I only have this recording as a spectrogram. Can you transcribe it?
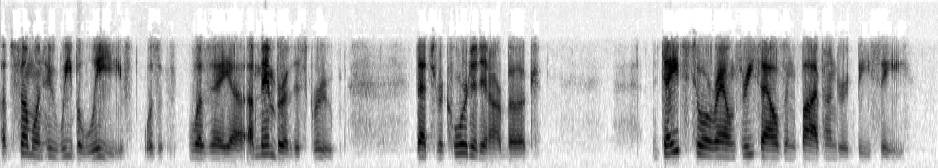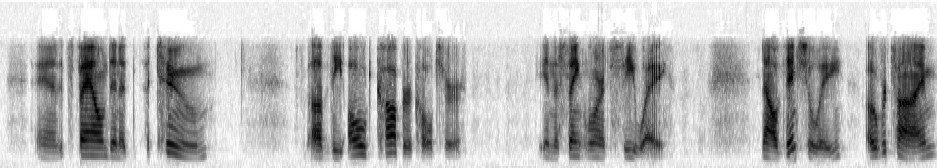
of someone who we believe was was a uh, a member of this group that's recorded in our book dates to around 3500 BC and it's found in a, a tomb of the old copper culture in the St. Lawrence Seaway. Now, eventually, over time,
